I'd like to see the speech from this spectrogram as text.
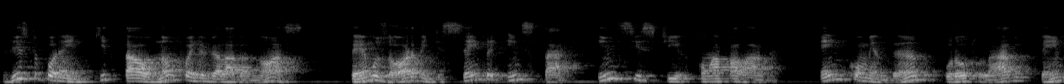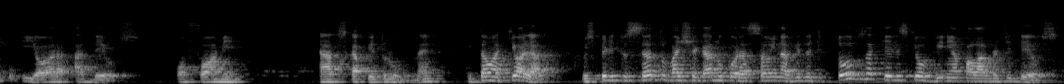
Visto, porém, que tal não foi revelado a nós, temos ordem de sempre instar, insistir com a palavra, encomendando, por outro lado, tempo e hora a Deus, conforme Atos capítulo 1, né? Então, aqui, olha, o Espírito Santo vai chegar no coração e na vida de todos aqueles que ouvirem a palavra de Deus.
